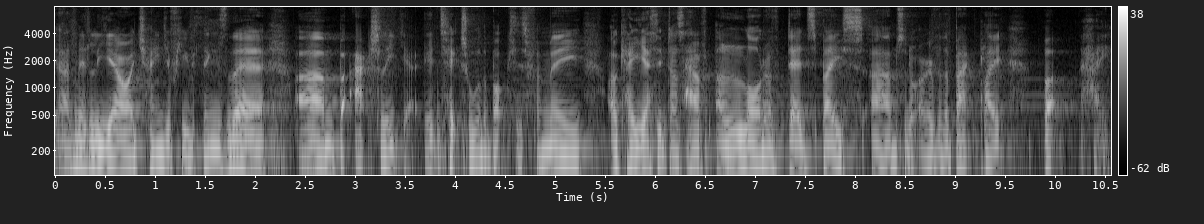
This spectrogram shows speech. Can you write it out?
Admittedly, yeah, I change a few things there, um, but actually, yeah, it ticks all the boxes for me. Okay, yes, it does have a lot of dead space um, sort of over the back plate, but hey,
